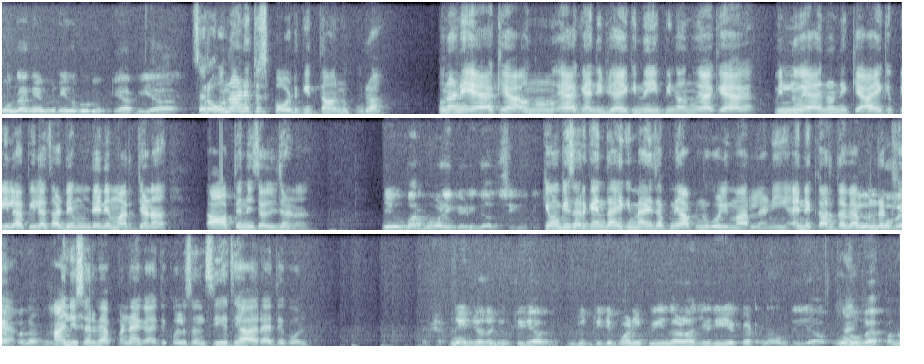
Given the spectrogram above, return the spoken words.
ਉਹਨਾਂ ਨੇ ਵੀ ਨਹੀਂ ਉਹਨੂੰ ਰੋਕਿਆ ਵੀ ਆ। ਸਰ ਉਹਨਾਂ ਨੇ ਤਾਂ ਸਪੋਰਟ ਕੀਤਾ ਉਹਨੂੰ ਪੂਰਾ। ਉਹਨਾਂ ਨੇ ਇਹ ਕਿਹਾ ਉਹਨਾਂ ਨੂੰ ਇਹ ਕਹਿੰਦੀ ਜਾਏ ਕਿ ਨਹੀਂ ਪੀਣਾ ਉਹਨੂੰ ਇਹ ਕਿਹਾ ਮੈਨੂੰ ਇਹ ਉਹਨਾਂ ਨੇ ਕਿਹਾ ਹੈ ਕਿ ਪੀਲਾ ਪੀਲਾ ਸਾਡੇ ਮੁੰਡੇ ਨੇ ਮਰ ਜਾਣਾ ਆਪ ਤੇ ਨੇ ਚਲ ਜਾਣਾ। ਨਹੀਂ ਉਹ ਮਰਨ ਵਾਲੀ ਕਿਹੜੀ ਗੱਲ ਸੀ ਉਹਦੀ? ਕਿਉਂਕਿ ਸਰ ਕਹਿੰਦਾ ਹੈ ਕਿ ਮੈਂ ਤਾਂ ਆਪਣੇ ਆਪ ਨੂੰ ਗੋਲੀ ਮਾਰ ਲੈਣੀ ਹੈ ਇਹਨੇ ਘਰ ਦਾ ਵੈਪਨ ਰੱਖਿਆ? ਹਾਂਜੀ ਸਰ ਵੈਪਨ ਹੈਗਾ ਇਹਦੇ ਕੋਲ ਸੰਸੀ ਹਥਿਆਰ ਹੈ ਇਹਦੇ ਕੋਲ। ਨਹੀਂ ਜਦੋਂ ਜੁੱਤੀ ਆ ਜੁੱਤੀ 'ਚ ਪਾਣੀ ਪੀਣ ਵਾਲਾ ਜਿਹੜੀ ਇਹ ਘਟਨਾ ਹੁੰਦੀ ਆ ਉਦੋਂ ਵੈਪਨ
